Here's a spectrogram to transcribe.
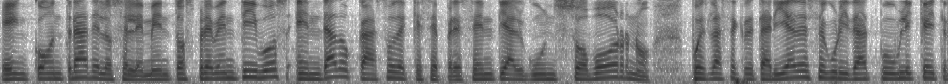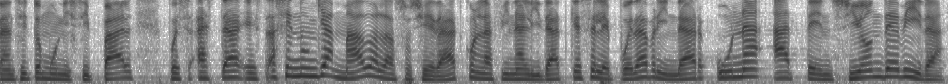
en contra de los elementos preventivos en dado caso de que se presente algún soborno. Pues la Secretaría de Seguridad Pública y Tránsito Municipal pues está, está haciendo un llamado a la sociedad con la finalidad que se le pueda brindar una atención debida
